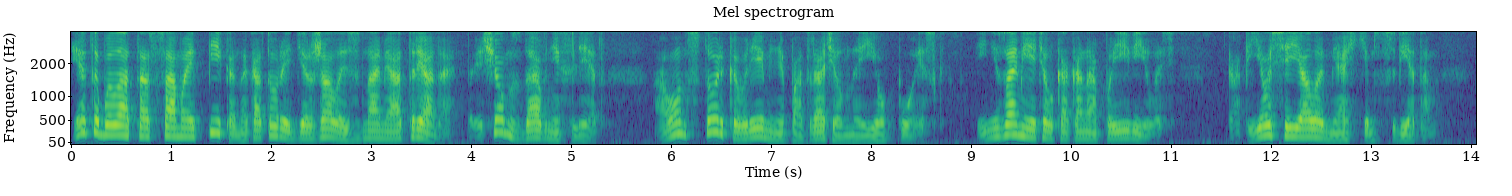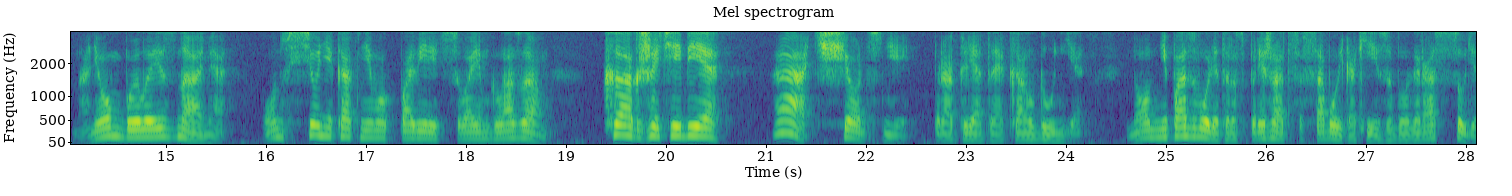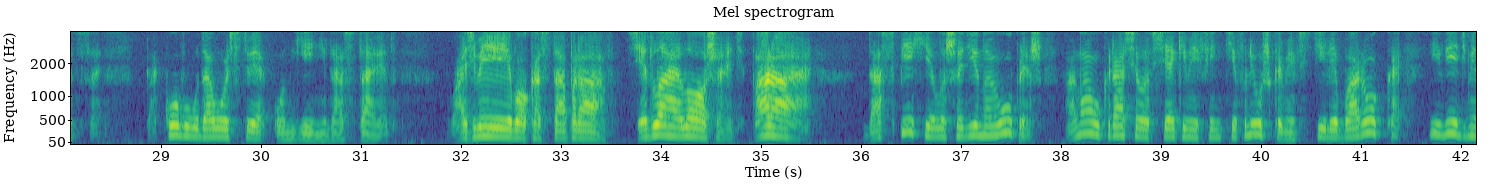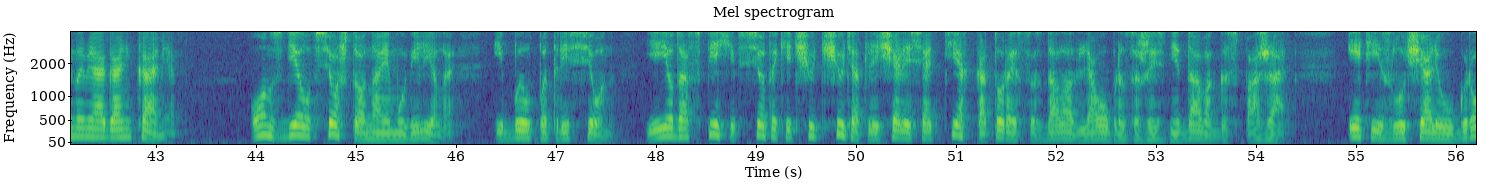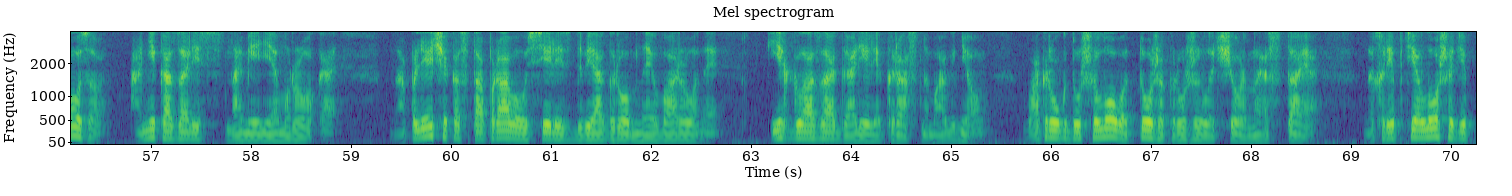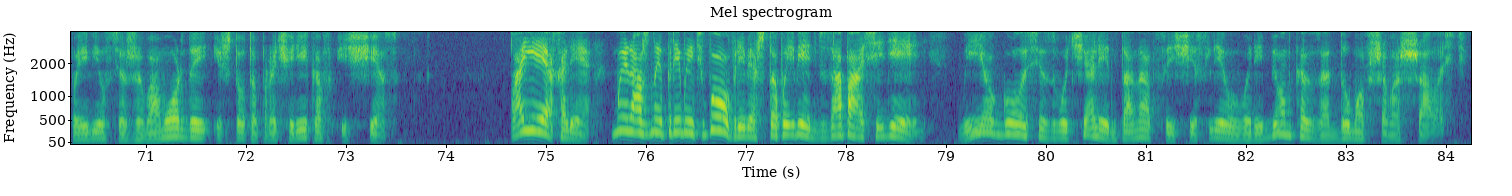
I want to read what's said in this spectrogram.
Это была та самая пика, на которой держалось знамя отряда, причем с давних лет. А он столько времени потратил на ее поиск и не заметил, как она появилась. Копье сияло мягким светом. На нем было и знамя. Он все никак не мог поверить своим глазам. «Как же тебе...» «А, черт с ней, проклятая колдунья!» Но он не позволит распоряжаться собой, как ей заблагорассудится. Такого удовольствия он ей не доставит. «Возьми его, Костоправ! Седлай лошадь! Пора!» Доспехи и лошадиную упряжь она украсила всякими финтифлюшками в стиле барокко и ведьмиными огоньками. Он сделал все, что она ему велела, и был потрясен. Ее доспехи все-таки чуть-чуть отличались от тех, которые создала для образа жизнедава госпожа. Эти излучали угрозу, они казались знамением рока. На плечи Костоправа уселись две огромные вороны. Их глаза горели красным огнем. Вокруг душелова тоже кружила черная стая. На хребте лошади появился живомордый и что-то прочириков исчез. «Поехали! Мы должны прибыть вовремя, чтобы иметь в запасе день!» В ее голосе звучали интонации счастливого ребенка, задумавшего шалость.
